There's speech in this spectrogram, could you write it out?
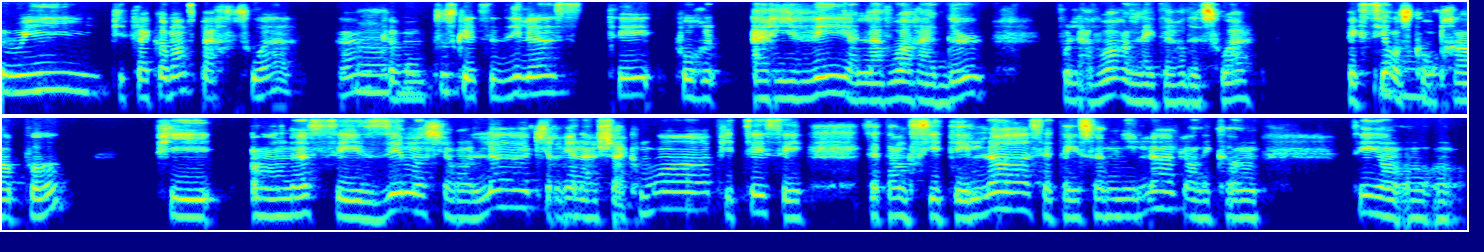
Oui, puis ça commence par soi. Hein? Comme mm-hmm. tout ce que tu dis là, c'était pour arriver à l'avoir à deux, il faut l'avoir à l'intérieur de soi. Fait que si on ne se mmh comprend pas, puis on a ces émotions-là qui reviennent à chaque mois, puis tu sais, cette anxiété-là, cette insomnie-là, puis on est comme, tu sais, on,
